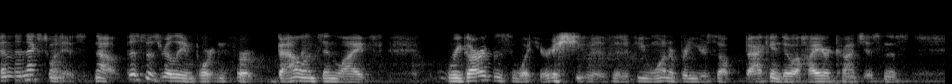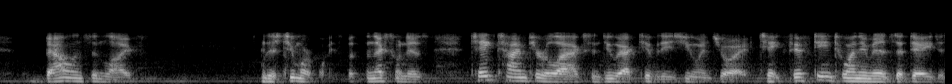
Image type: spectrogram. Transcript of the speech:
And the next one is now this is really important for balance in life, regardless of what your issue is. And if you want to bring yourself back into a higher consciousness, balance in life there's two more points, but the next one is take time to relax and do activities you enjoy. Take 15, 20 minutes a day to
